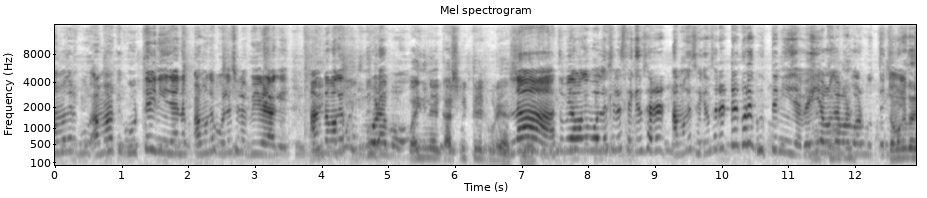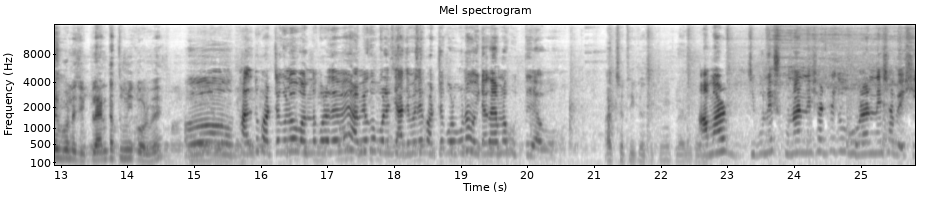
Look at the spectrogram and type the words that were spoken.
আমাদের আমাকে ঘুরতেই নিয়ে যায় না। আমাকে বলেছিল বিয়ের আগে আমি তোমাকে খুব ঘোরাবো। কয়েকদিন আগে কাশ্মীর থেকে ঘুরে আসছি না তুমি আমাকে বলেছিলে সেকেন্ড স্যাটার আমাকে সেকেন্ড স্যাটারডে করে ঘুরতে নিয়ে যাবে। এই আমাকে আমার বর ঘুরতে নিয়ে তোমাকে তো আমি বলেছি প্ল্যানটা তুমি করবে। ও ফালতু খরচাগুলোও বন্ধ করে দেবে। আমি ওকে বলেছি আজে বাজে খরচা করব না ওই টাকায় আমরা ঘুরতে যাব। আচ্ছা ঠিক আছে তুমি প্ল্যান করো। আমার জীবনে সোনার নেশার থেকেও ঘোরার নেশা বেশি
